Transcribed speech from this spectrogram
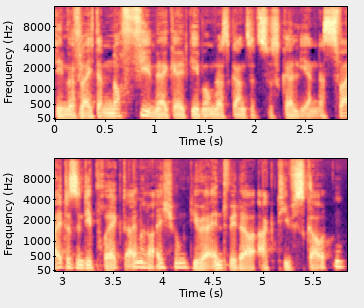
denen wir vielleicht dann noch viel mehr Geld geben, um das Ganze zu skalieren. Das zweite sind die Projekteinreichungen, die wir entweder aktiv scouten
